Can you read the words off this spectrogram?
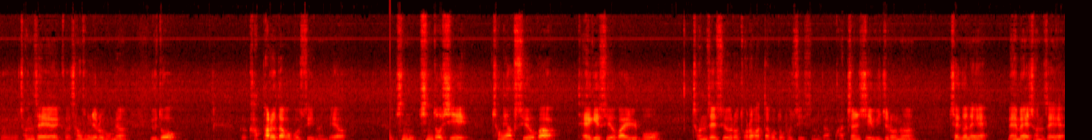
그 전세 그 상승률을 보면 유독 그 가파르다고 볼 수 있는데요. 신, 신도시 청약 수요가 대기 수요가 일부 전세 수요로 돌아갔다고도 볼 수 있습니다. 과천시 위주로는 최근에 매매 전세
